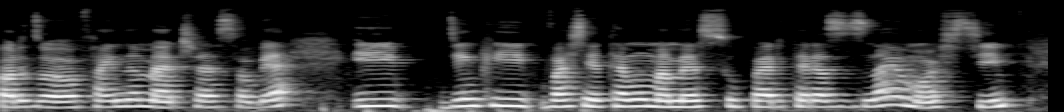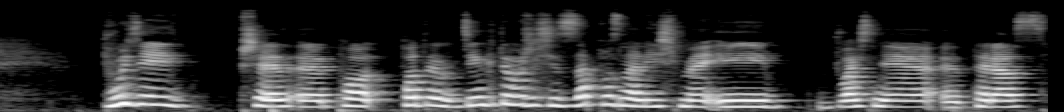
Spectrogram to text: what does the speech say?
bardzo fajne mecze sobie i dzięki właśnie temu mamy super teraz znajomości. Później prze, e, po, potem, dzięki temu, że się zapoznaliśmy i właśnie e, teraz,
